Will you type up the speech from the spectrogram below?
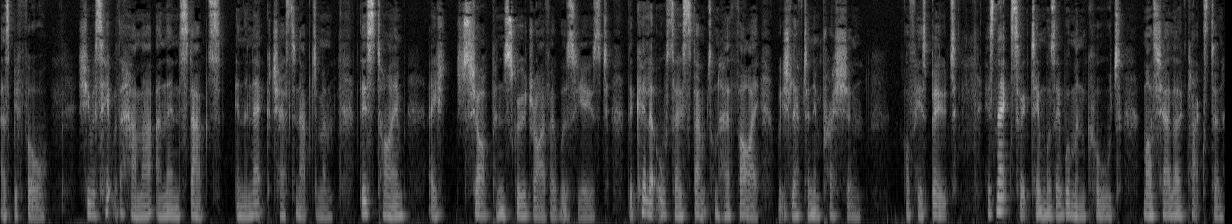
as before. She was hit with a hammer and then stabbed in the neck, chest, and abdomen. This time, a sharpened screwdriver was used. The killer also stamped on her thigh, which left an impression of his boot. His next victim was a woman called Marcella Claxton,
